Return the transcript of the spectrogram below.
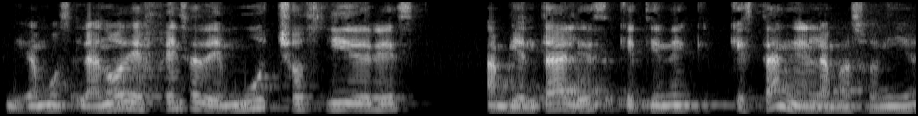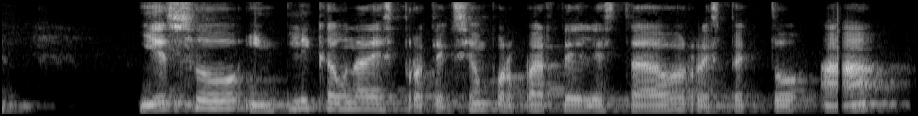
digamos, la no defensa de muchos líderes ambientales que, tienen, que están en la Amazonía y eso implica una desprotección por parte del Estado respecto a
